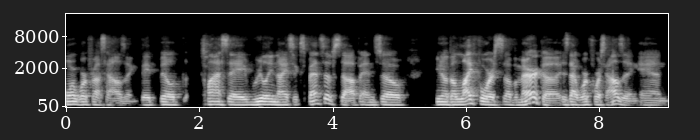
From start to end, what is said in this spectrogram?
more workforce housing. They build class A, really nice, expensive stuff. And so you know the life force of america is that workforce housing and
